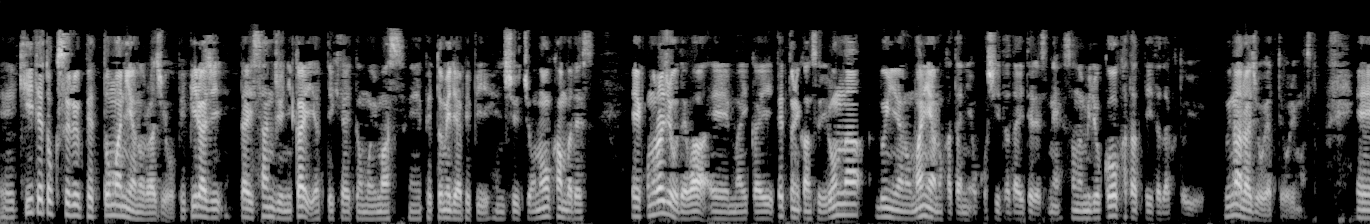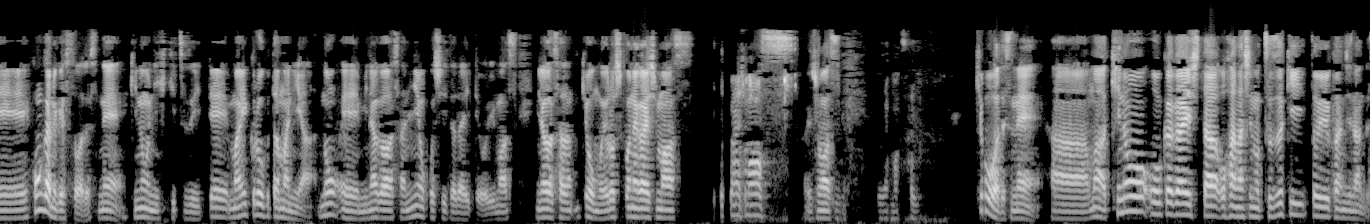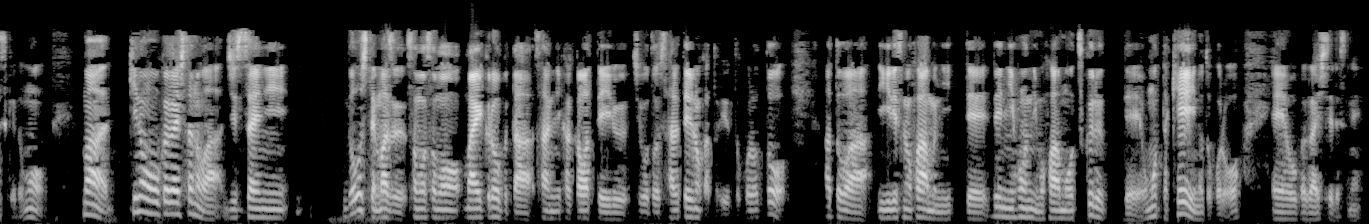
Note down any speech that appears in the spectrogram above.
えー聞いて得するペットマニアのラジオ、ペピラジ第32回やっていきたいと思います。えーペットメディアペピ編集長のカンバです。えーこのラジオでは、えー毎回ペットに関するいろんな分野のマニアの方にお越しいただいてですね、その魅力を語っていただくという風なラジオをやっておりますと。えー今回のゲストはですね、昨日に引き続いてマイクロブタマニアの、えー皆川さんにお越しいただいております。皆川さん、今日もよろしくお願いします。よろしくお願いします。お願いします。ありがとうございます。はい。今日はですね、あまあ、昨日お伺いしたお話の続きという感じなんですけども、まあ、昨日お伺いしたのは実際に、どうしてまずそもそもマイクロブタさんに関わっている仕事をされているのかというところと、あとはイギリスのファームに行って、で、日本にもファームを作るって思った経緯のところを、えーお伺いしてですね。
